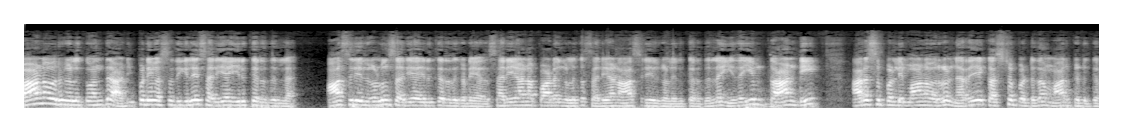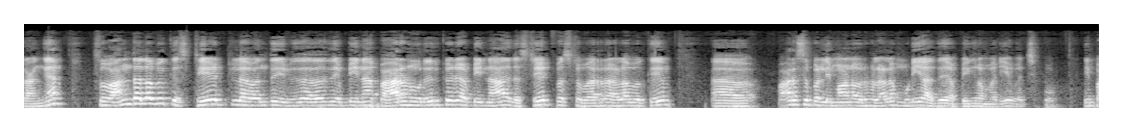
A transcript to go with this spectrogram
மாணவர்களுக்கு வந்து அடிப்படை வசதிகளே சரியா இருக்கிறது இல்ல ஆசிரியர்களும் சரியா இருக்கிறது கிடையாது. சரியான பாடங்களுக்கு சரியான ஆசிரியர்கள் இருக்கிறது இல்ல இதையும் தாண்டி அரசு பள்ளி மாணவர்கள் நிறைய கஷ்டப்பட்டு தான் மார்க் எடுக்கிறாங்க. சோ அந்த அளவுக்கு ஸ்டேட்ல வந்து அதாவது எப்படின்னா இப்ப அறநூறு இருக்கு அப்படின்னா அதுல ஸ்டேட் ஃபர்ஸ்ட் வர்ற அளவுக்கு அரசு பள்ளி மாணவர்களால முடியாது அப்படிங்கிற மாதிரியே வச்சுப்போம். இப்ப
